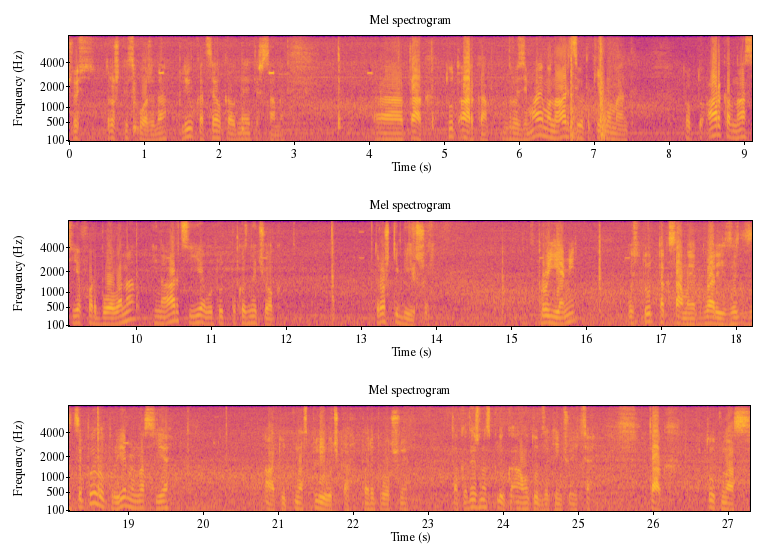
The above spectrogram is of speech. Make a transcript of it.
Щось трошки схоже, да? плівка, целка одне і те ж саме. Е, так, тут арка, друзі, маємо на арці отакий момент. Тобто арка в нас є фарбована і на арці є отут показничок. Трошки більший. В проємі, ось тут так само, як двері зацепили, в проємі в нас є. А, тут у нас плівочка, перепрошую. Так, а де ж у нас плівка? А, отут закінчується. Так, тут у нас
